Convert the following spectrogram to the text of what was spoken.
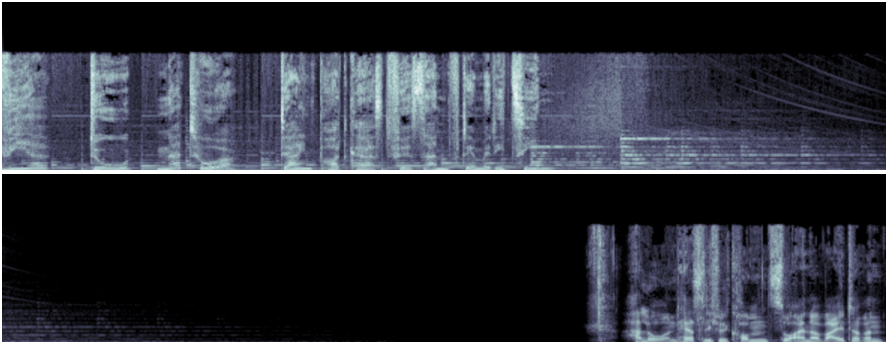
Wir, du, Natur. Dein Podcast für sanfte Medizin. Hallo und herzlich willkommen zu einer weiteren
